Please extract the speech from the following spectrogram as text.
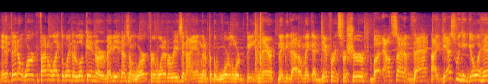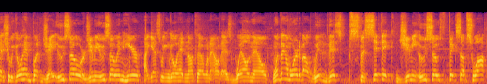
And if they don't work, if I don't like the way they're looking or maybe it doesn't work for whatever reason, I am going to put the Warlord feet in there. Maybe that'll make a difference for sure. But outside of that, I guess we can go ahead. Should we go ahead and put Jey Uso or Jimmy Uso in here? I guess we can go ahead and knock that one out as well. Now, one thing I'm worried about with this specific Jimmy Uso fix-up swap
